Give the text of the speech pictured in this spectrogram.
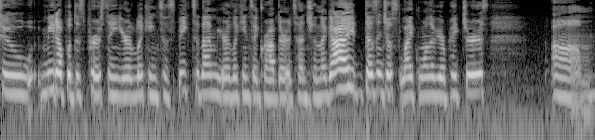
to meet up with this person, you're looking to speak to them, you're looking to grab their attention. The guy doesn't just like one of your pictures. Um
